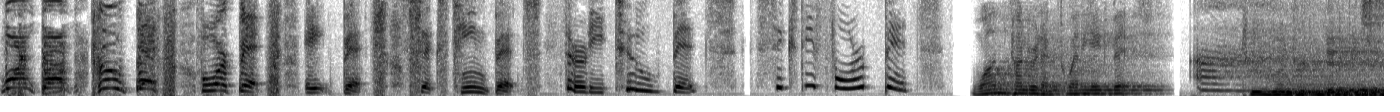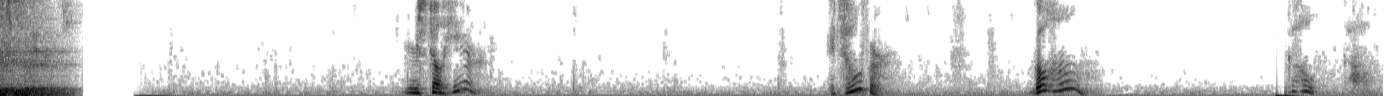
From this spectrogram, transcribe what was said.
One bit, two bits, four bits, eight bits, sixteen bits, thirty-two bits, sixty-four bits. 128 bits. two hundred fifty-six bits. You're still here. It's over. Go home. Go, go.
